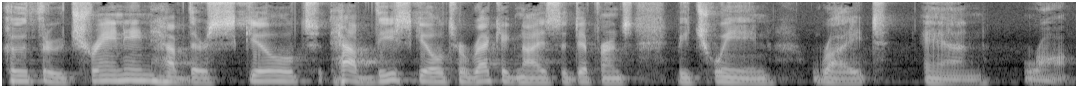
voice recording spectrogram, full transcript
who through training have their skill to, have the skill to recognize the difference between right and wrong.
